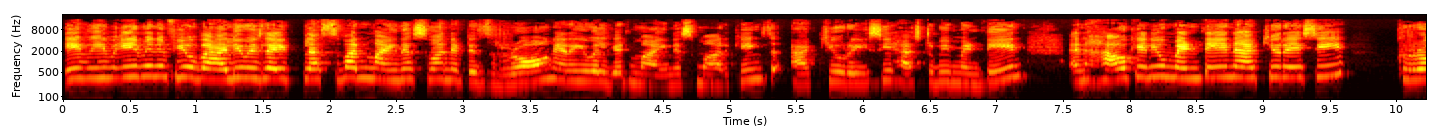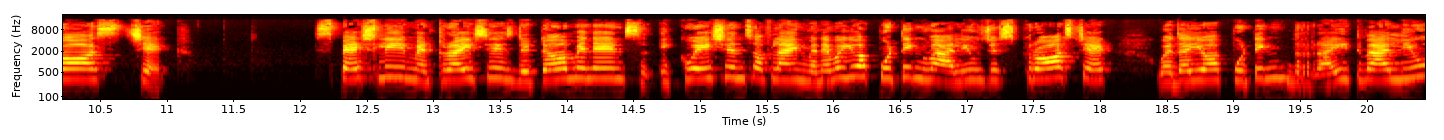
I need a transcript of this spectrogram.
If, even if your value is like plus 1 minus 1 it is wrong and you will get minus markings. Accuracy has to be maintained. And how can you maintain accuracy? Cross check. Especially matrices determinants equations of line. Whenever you are putting values just cross check whether you are putting the right value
